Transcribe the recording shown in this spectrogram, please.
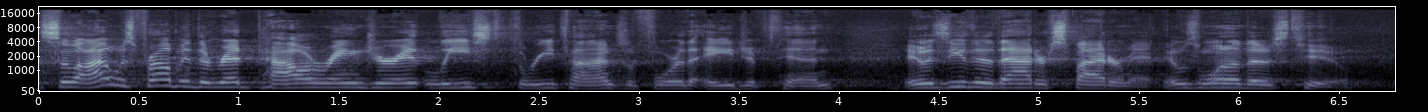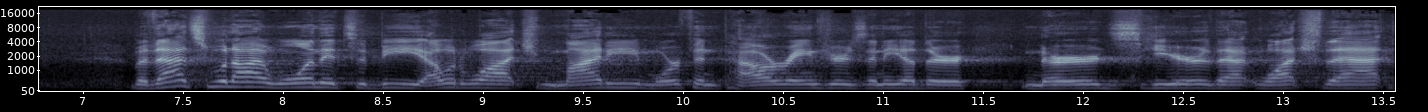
So I was probably the Red Power Ranger at least three times before the age of 10. It was either that or Spider Man. It was one of those two. But that's what I wanted to be. I would watch Mighty Morphin Power Rangers. Any other nerds here that watch that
